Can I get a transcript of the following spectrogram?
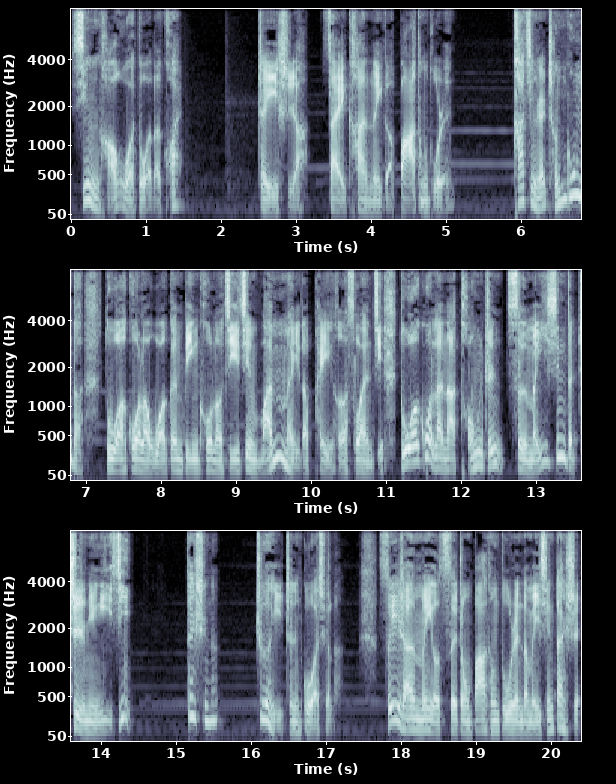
幸好我躲得快。这一时啊，再看那个八通毒人，他竟然成功的躲过了我跟冰窟窿几近完美的配合算计，躲过了那铜针刺眉心的致命一击。但是呢，这一针过去了。虽然没有刺中八通毒人的眉心，但是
